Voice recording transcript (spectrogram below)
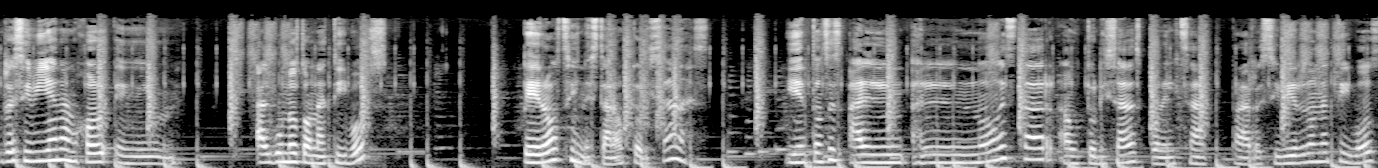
Recibían a lo mejor eh, algunos donativos, pero sin estar autorizadas. Y entonces al, no estar autorizadas por el SAT para recibir donativos,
